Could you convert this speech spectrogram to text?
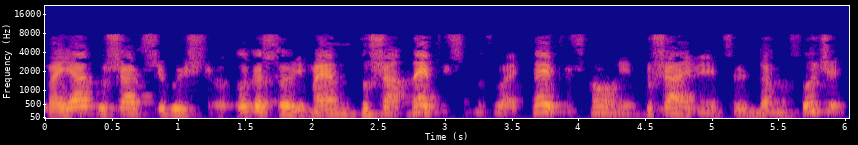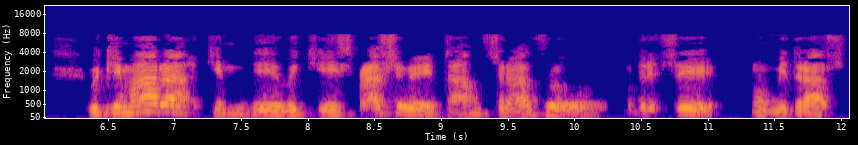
моя душа Всевышнего, благослови. Моя душа, Нефиш называется, Нефиш, ну, душа имеется в данном случае. Викимара э, спрашивает там сразу мудрецы, ну, Мидраш,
